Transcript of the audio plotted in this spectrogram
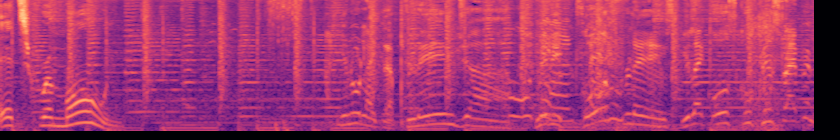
It's Ramon. You know, like the flame job. Uh, oh, maybe ghost flames. You like old school pinstriping?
